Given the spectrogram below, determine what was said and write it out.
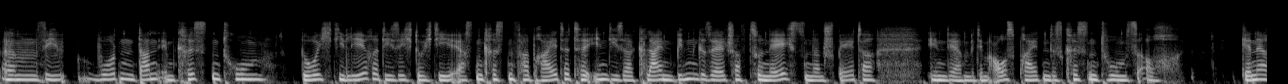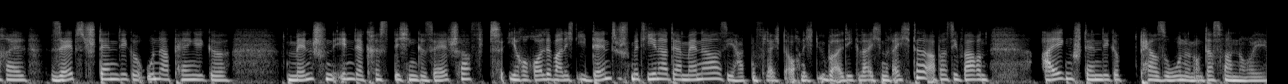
Ähm, sie wurden dann im Christentum durch die Lehre, die sich durch die ersten Christen verbreitete, in dieser kleinen Binnengesellschaft zunächst und dann später in der, mit dem Ausbreiten des Christentums auch generell selbstständige, unabhängige Menschen in der christlichen Gesellschaft. Ihre Rolle war nicht identisch mit jener der Männer. Sie hatten vielleicht auch nicht überall die gleichen Rechte, aber sie waren eigenständige Personen und das war neu.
